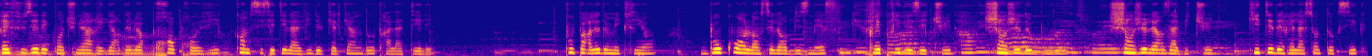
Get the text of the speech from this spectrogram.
refuser de continuer à regarder leur propre vie comme si c'était la vie de quelqu'un d'autre à la télé. Pour parler de mes clients, beaucoup ont lancé leur business, repris des études, changé de boulot, changé leurs habitudes, quitté des relations toxiques,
